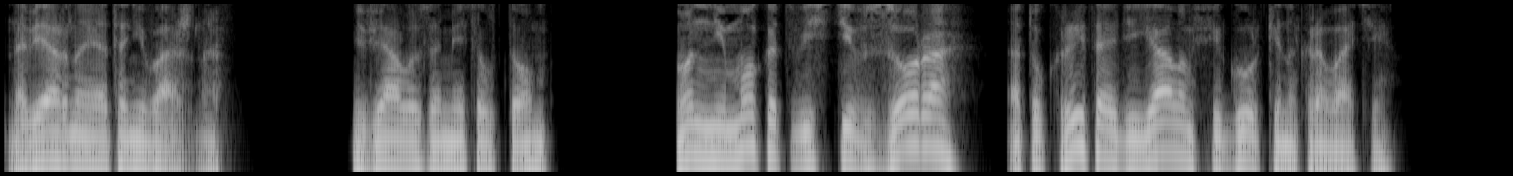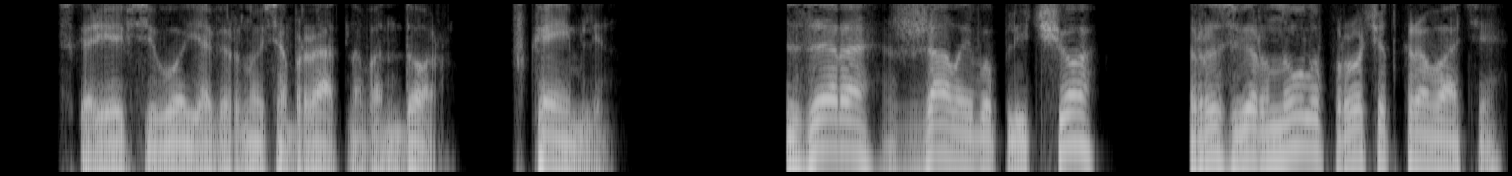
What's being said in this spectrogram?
«Наверное, это не важно», — вяло заметил Том. Он не мог отвести взора от укрытой одеялом фигурки на кровати. Скорее всего, я вернусь обратно в Андор, в Кеймлин. Зера сжала его плечо, развернула прочь от кровати.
